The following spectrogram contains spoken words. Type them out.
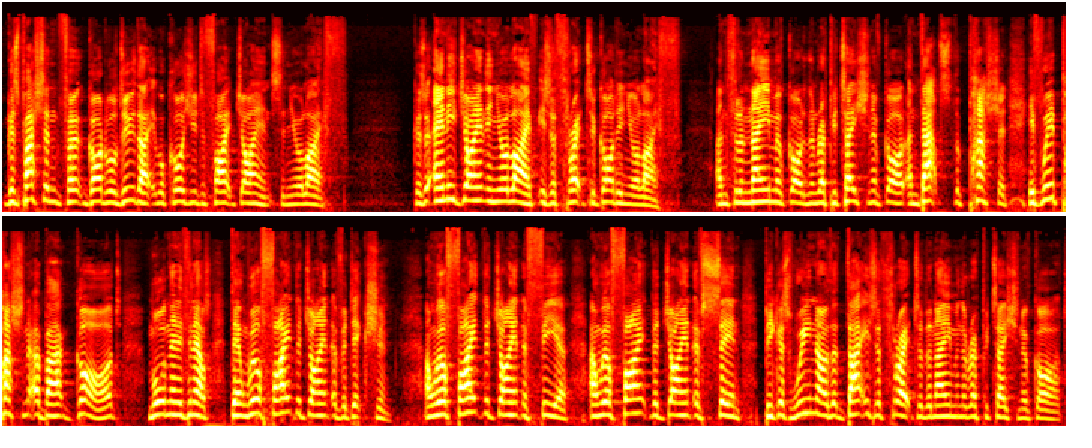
because passion for God will do that, it will cause you to fight giants in your life. Because any giant in your life is a threat to God in your life and to the name of God and the reputation of God. And that's the passion. If we're passionate about God more than anything else, then we'll fight the giant of addiction. And we'll fight the giant of fear. And we'll fight the giant of sin because we know that that is a threat to the name and the reputation of God.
